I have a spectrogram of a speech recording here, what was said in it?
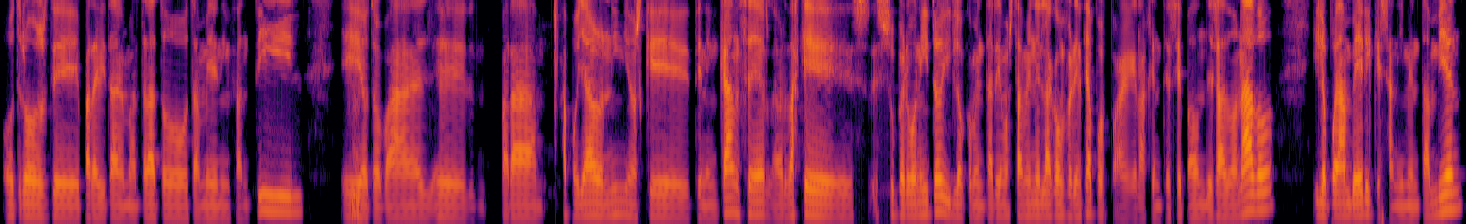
otros de para evitar el maltrato también infantil, eh, Mm. otro para, eh, para apoyar a los niños que tienen cáncer. La verdad es que es súper bonito y lo comentaremos también en la conferencia pues para que la gente sepa dónde se ha donado y lo puedan ver y que se animen también.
